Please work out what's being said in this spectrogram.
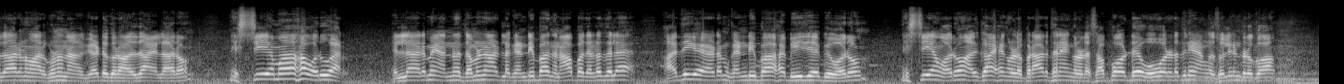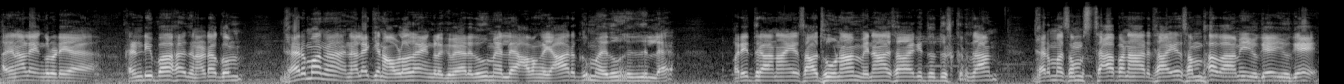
உதாரணமாக இருக்கணும்னு நாங்கள் கேட்டுக்கிறோம். அதுதான் எல்லோரும். நிச்சயமாக வருவார். எல்லாருமே இன்னும் தமிழ்நாட்டில் கண்டிப்பாக அந்த நாற்பது இடத்துல அதிக இடம் கண்டிப்பாக பிஜேபி வரும். நிச்சயம் வரும். அதுக்காக எங்களோட பிரார்த்தனை எங்களோட சப்போர்ட்டு ஒவ்வொரு இடத்துலையும் நாங்கள் சொல்லிகிட்டு இருக்கோம். அதனால் எங்களுடைய கண்டிப்பாக இது நடக்கும். தர்மம் ந நிலைக்கணும். அவ்வளோதான் எங்களுக்கு. வேறு எதுவுமே இல்லை. அவங்க யாருக்கும் எதுவும் இது இல்லை. பரித்ராணாய சாதுனாம் விநாசாகித துஷ்கிருதாம் தர்ம சம்ஸ்தாபனார்த்தாய சம்பவாமி யுகே யுகே.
